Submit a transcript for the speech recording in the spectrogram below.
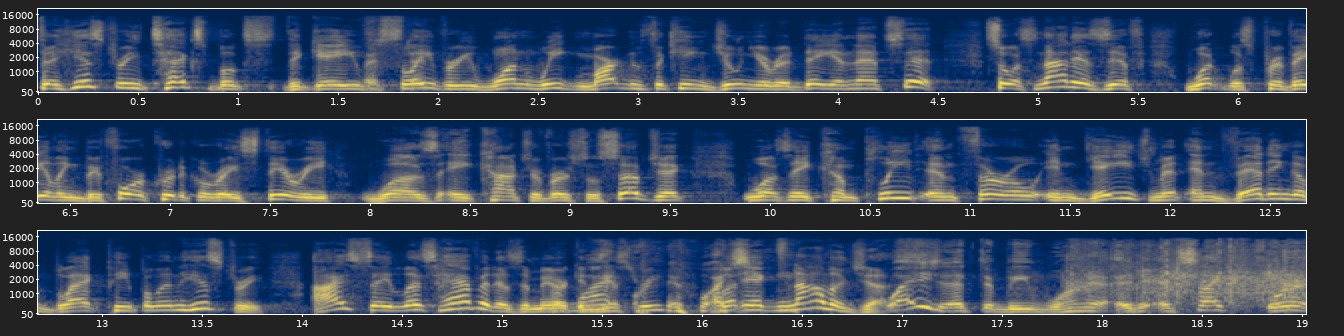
The history textbooks that gave slavery one week, Martin Luther King Jr. a day, and that's it. So it's not as if what was prevailing before critical race theory was a controversial subject, was a complete and thorough engagement and vetting of black people in history. I say let's have it as American why, history, but acknowledge us. Why is that to be one? It's like we're,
